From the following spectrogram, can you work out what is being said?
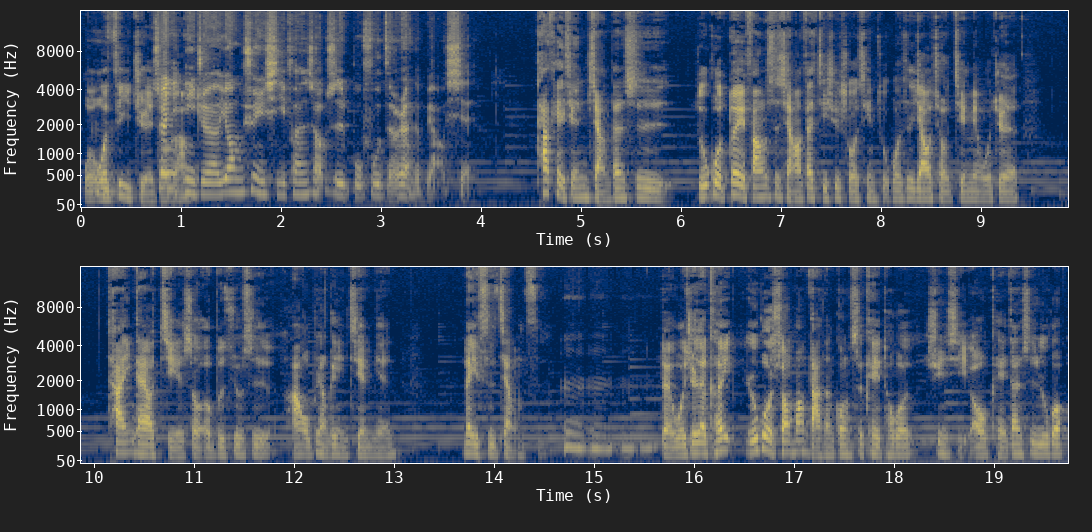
我、嗯、我自己觉得，所以你觉得用讯息分手是不负责任的表现？他可以先讲，但是如果对方是想要再继续说清楚，或是要求见面，我觉得。他应该要接受，而不是就是啊，我不想跟你见面，类似这样子。嗯嗯嗯，对，我觉得可以。如果双方达成共识，可以透过讯息 OK。但是如果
